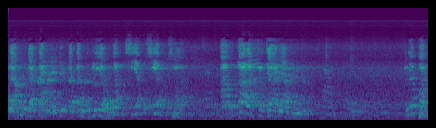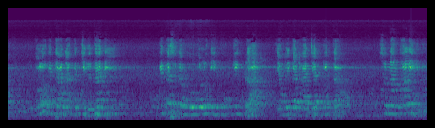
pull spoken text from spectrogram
tamu datang untuk datang ke beliau Pak siap-siap salat apalah kerjaan Abu Kenapa? Kalau kita anak kecil tadi, kita sedang memeluk ibu kita yang berikan hajat kita, senang kali gitu.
